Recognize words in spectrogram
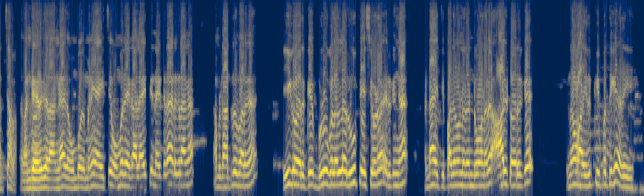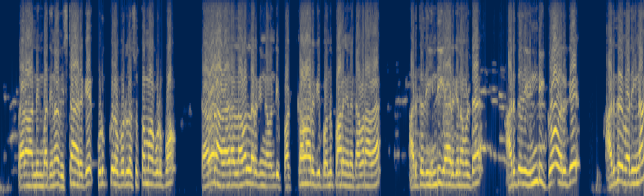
அச்சா வண்டி எடுக்கிறாங்க. இது ஒன்பது மணி ஆயிடுச்சு ஒன்பதே கால் ஆயிடுச்சு. நைட்டு தான் எடுக்கிறாங்க. நம்மள்ட்ட அடுத்தது பாருங்க. ஈகோ இருக்கு ப்ளூ கலர்ல ரூப் ஏசியோட இருக்குங்க. ரெண்டாயிரத்தி பதினொன்னு ரெண்டு ஓனர் ஆல்டோ இருக்கு. இனோவா இருக்கு இப்போதைக்கு. அது வேற வண்டிங்க பாத்தீங்கன்னா விஸ்டா இருக்கு. கொடுக்குற பொருளை சுத்தமா கொடுப்போம். டவரா வேற லெவல்ல இருக்குங்க வண்டி. பக்காவா இருக்கு. இப்போ வந்து பாருங்க இந்த டவராவை அடுத்தது இண்டிகா இருக்கு நம்மள்ட்ட. அடுத்தது இண்டிகோ இருக்கு. அடுத்தது பாத்தீங்கன்னா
